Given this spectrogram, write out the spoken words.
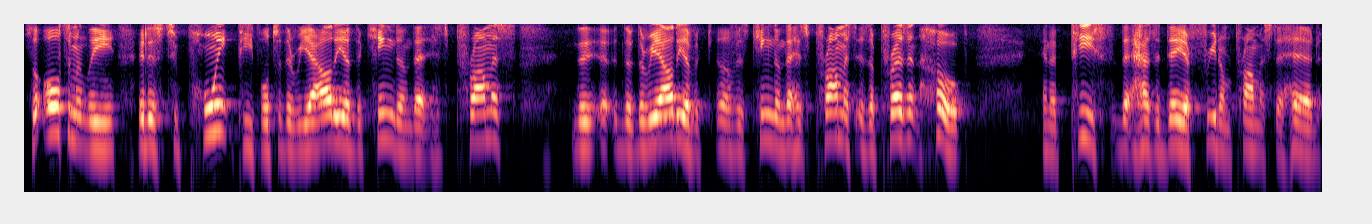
So ultimately, it is to point people to the reality of the kingdom that his promise, the, the, the reality of, of his kingdom, that his promise is a present hope and a peace that has a day of freedom promised ahead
